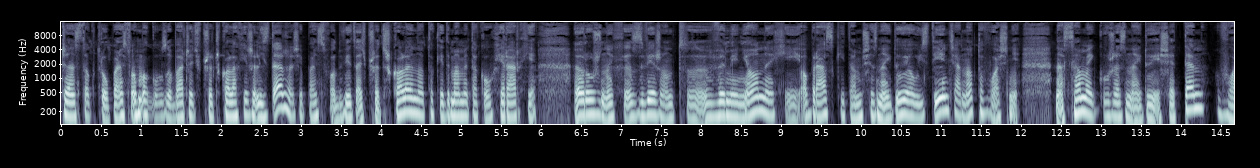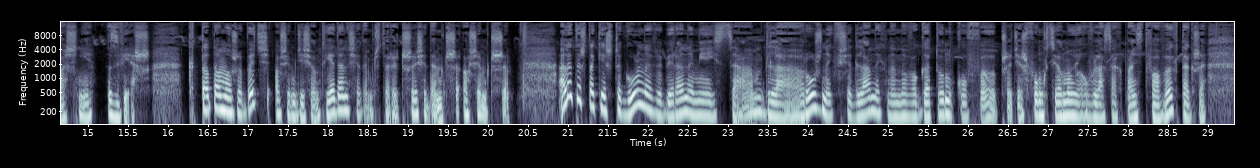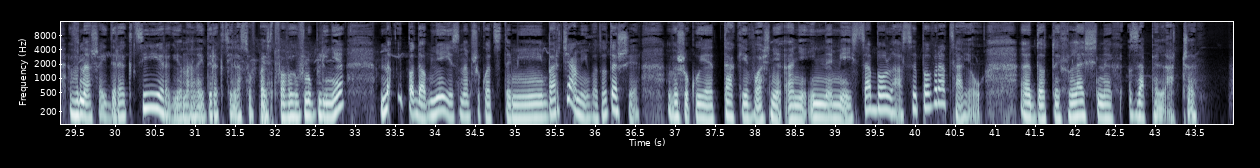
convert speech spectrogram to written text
często, którą państwo mogą zobaczyć w przedszkolach, jeżeli zdarza się państwo odwiedzać przedszkole, no to kiedy mamy taką hierarchię różnych zwierząt wymienionych i obrazki tam się znajdują i zdjęcia, no to właśnie na samej górze znajduje się ten właśnie zwierz. Kto to może być? 81 743 7383. Ale też takie szczególne wybierane miejsca dla różnych wsiedlanych na nowo gatunków e, przecież funkcjonują w lasach państwowych, także w naszej dyrekcji, Regionalnej Dyrekcji Lasów Państwowych w Lublinie. No i podobnie jest na przykład z tymi barciami, bo to też się wyszukuje takie właśnie, a nie inne miejsca, bo lasy powracają e, do tych leśnych zapylaczy.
